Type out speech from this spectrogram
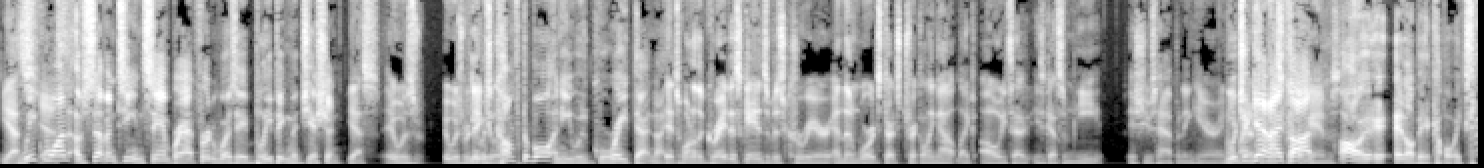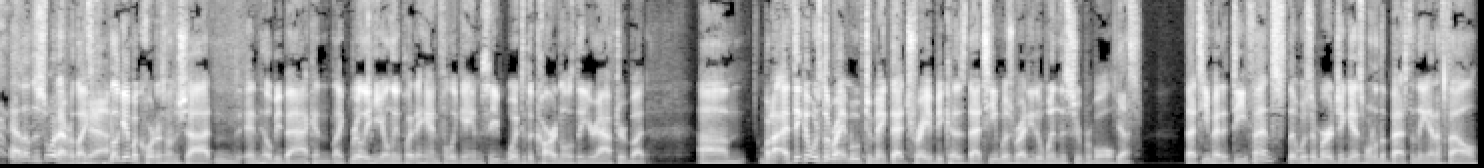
Yes. Week Yes. one of 17, Sam Bradford was a bleeping magician. Yes. It was. It was ridiculous. He was comfortable and he was great that night. it's one of the greatest games of his career. And then word starts trickling out, like, oh, he's he's got some knee issues happening here. And Which might have to again, I miss a couple thought, games. oh, it, it'll be a couple weeks. Yeah, they'll just whatever. Like Yeah. they'll give him a cortisone shot and and he'll be back. And like really, he only played a handful of games. He went to the Cardinals the year after, but um, but I think it was the right move to make that trade because that team was ready to win the Super Bowl. yes. That team had a defense that was emerging as one of the best in the NFL,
